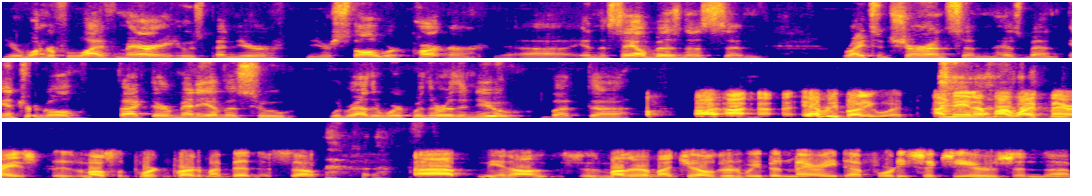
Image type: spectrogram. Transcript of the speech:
your wonderful wife Mary, who's been your your stalwart partner uh, in the sale business and writes insurance and has been integral. In fact, there are many of us who would rather work with her than you. But uh, I, I, everybody would. I mean, my wife Mary is, is the most important part of my business. So, uh, you know, she's the mother of my children. We've been married uh, 46 years, and uh,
